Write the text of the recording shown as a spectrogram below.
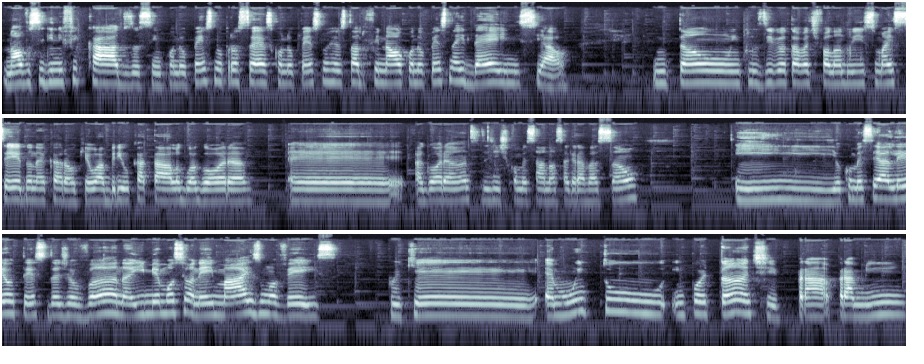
novos significados, assim, quando eu penso no processo, quando eu penso no resultado final, quando eu penso na ideia inicial. Então, inclusive, eu estava te falando isso mais cedo, né, Carol, que eu abri o catálogo agora, é, agora antes da gente começar a nossa gravação, e eu comecei a ler o texto da Giovana e me emocionei mais uma vez, porque é muito importante para mim,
